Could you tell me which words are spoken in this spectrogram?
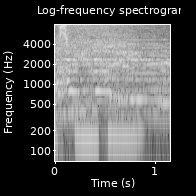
Let's be in play.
